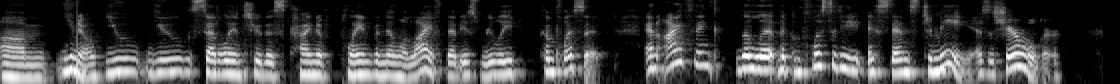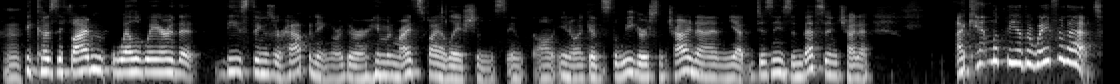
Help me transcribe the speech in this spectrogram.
um, you know, you you settle into this kind of plain vanilla life that is really complicit. And I think the the complicity extends to me as a shareholder, mm. because if I'm well aware that these things are happening or there are human rights violations in uh, you know against the Uyghurs in China, and yet Disney's invested in China, I can't look the other way for that.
